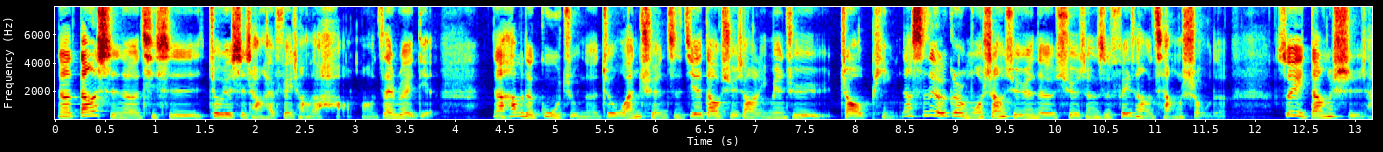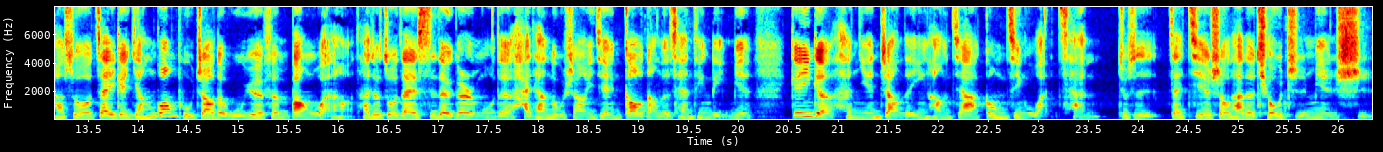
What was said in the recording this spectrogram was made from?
那当时呢，其实就业市场还非常的好啊，在瑞典。那他们的雇主呢，就完全直接到学校里面去招聘。那斯德哥尔摩商学院的学生是非常抢手的，所以当时他说，在一个阳光普照的五月份傍晚，哈，他就坐在斯德哥尔摩的海滩路上一间高档的餐厅里面，跟一个很年长的银行家共进晚餐，就是在接受他的求职面试。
